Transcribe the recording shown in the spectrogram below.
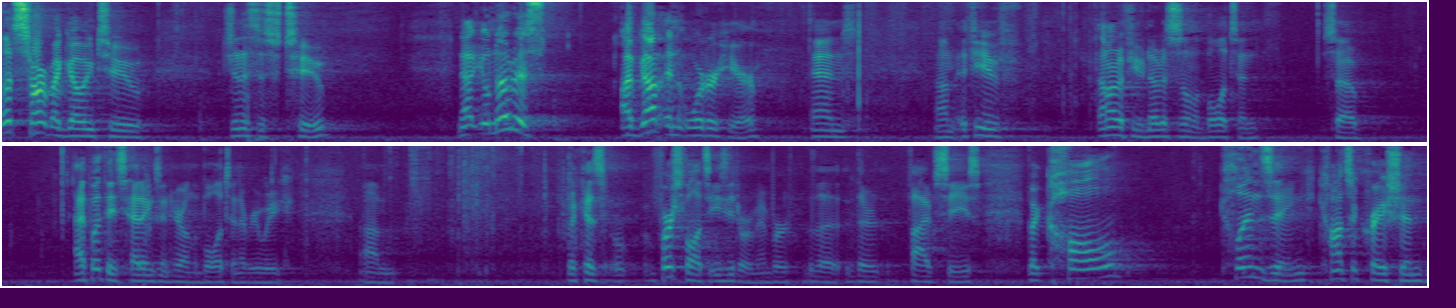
let's start by going to Genesis 2. Now, you'll notice I've got an order here, and um, if you've, I don't know if you've noticed this on the bulletin, so I put these headings in here on the bulletin every week. Um, because, first of all, it's easy to remember, the, the five C's. But call, cleansing, consecration,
